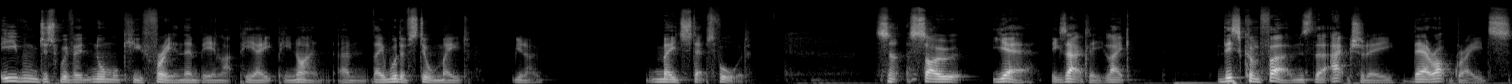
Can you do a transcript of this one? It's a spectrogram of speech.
even just with a normal Q3 and then being like P8, P9, um, they would have still made, you know, made steps forward. So, so yeah, exactly. Like this confirms that actually their upgrades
